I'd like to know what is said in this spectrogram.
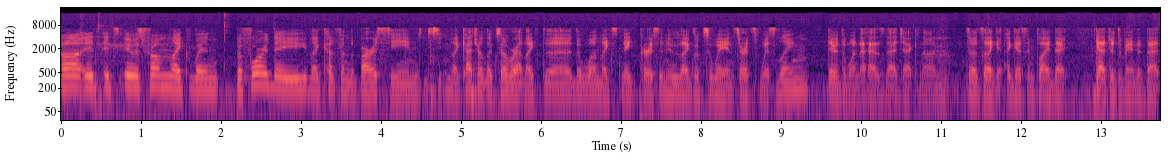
Uh, it it's it was from like when before they like cut from the bar scene. Like Catra looks over at like the the one like snake person who like looks away and starts whistling. They're the one that has that jacket on. So it's like I guess implied that Catra demanded that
